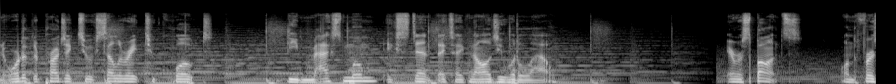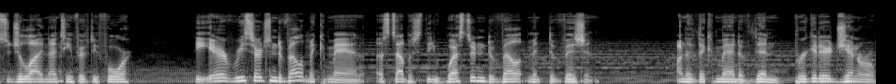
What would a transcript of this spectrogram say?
and ordered the project to accelerate to, quote, the maximum extent that technology would allow. In response, on the 1st of July 1954, the Air Research and Development Command established the Western Development Division under the command of then Brigadier General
